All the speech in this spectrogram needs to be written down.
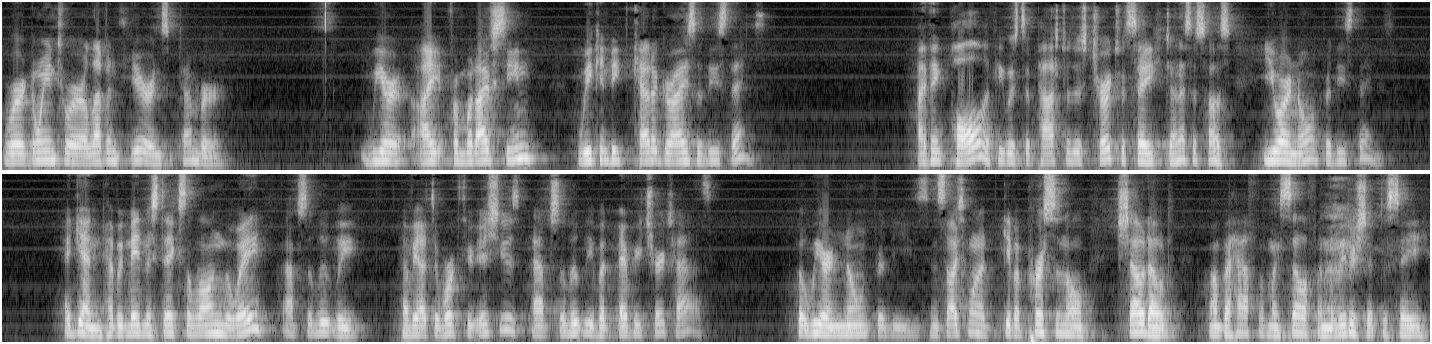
We're going into our 11th year in September. We are, I, from what I've seen, we can be categorized as these things. I think Paul, if he was to pastor this church, would say, Genesis House, you are known for these things. Again, have we made mistakes along the way? Absolutely. Have we had to work through issues? Absolutely, but every church has. But we are known for these. And so I just want to give a personal shout out on behalf of myself and the leadership to say,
